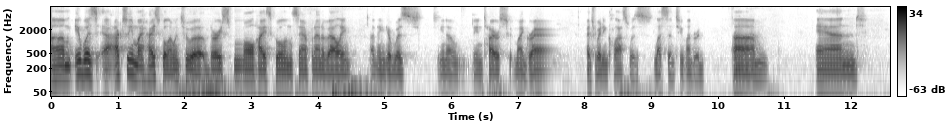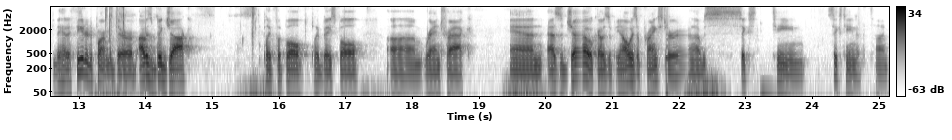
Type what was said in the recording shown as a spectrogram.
Um, it was uh, actually in my high school. I went to a very small high school in the San Fernando Valley. I think it was, you know, the entire my grad- graduating class was less than 200, um, and they had a theater department there. I was a big jock, played football, played baseball, um, ran track, and as a joke, I was you know always a prankster, and I was 16, 16 at the time.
